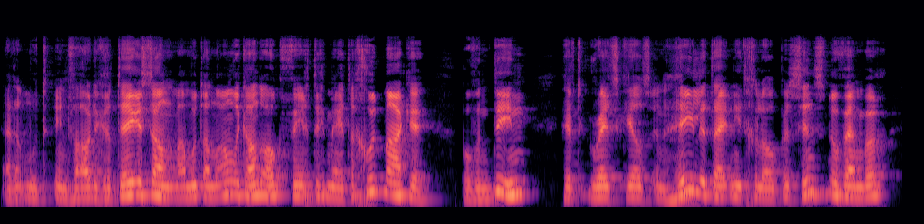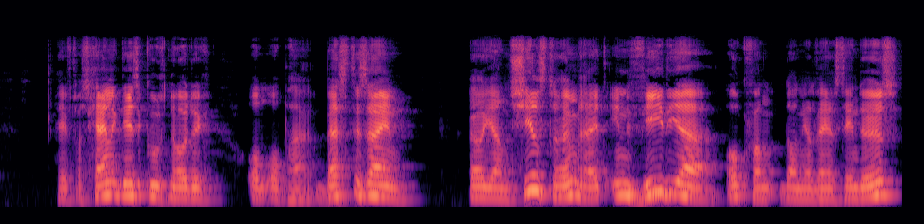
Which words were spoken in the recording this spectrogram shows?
En het moet eenvoudiger tegenstand, maar moet aan de andere kant ook 40 meter goed maken. Bovendien heeft Great Skills een hele tijd niet gelopen, sinds november heeft waarschijnlijk deze koers nodig om op haar best te zijn. Urjan Schielström rijdt Nvidia, ook van Daniel Weijersteen dus.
